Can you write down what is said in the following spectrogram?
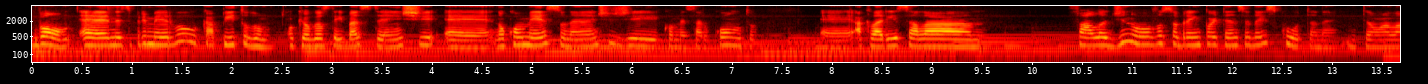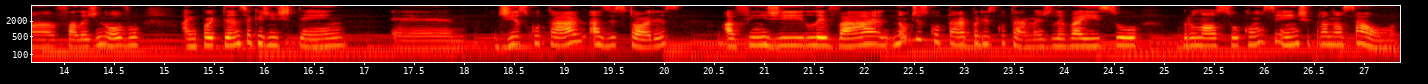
Bom, é, nesse primeiro capítulo, o que eu gostei bastante é no começo, né, antes de começar o conto, é, a Clarissa ela fala de novo sobre a importância da escuta, né? Então ela fala de novo a importância que a gente tem é, de escutar as histórias a fim de levar, não de escutar por escutar, mas de levar isso para o nosso consciente, para nossa alma.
